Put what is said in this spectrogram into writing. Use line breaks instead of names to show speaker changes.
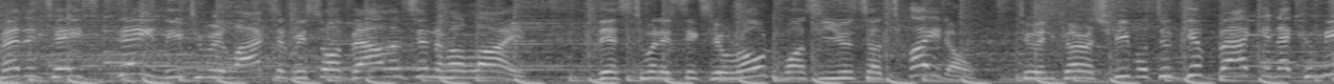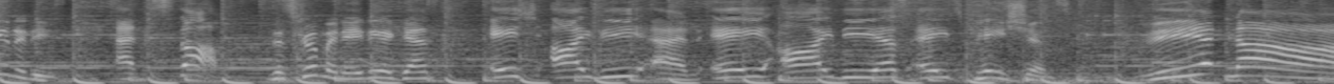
meditates daily to relax and restore balance in her life. This 26 year old wants to use her title to encourage people to give back in their communities and stop discriminating against HIV and AIDS AIDS patients. Vietnam!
